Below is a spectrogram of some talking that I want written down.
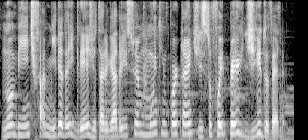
no ambiente família da igreja, tá ligado? Isso é muito importante, isso foi perdido, velho.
